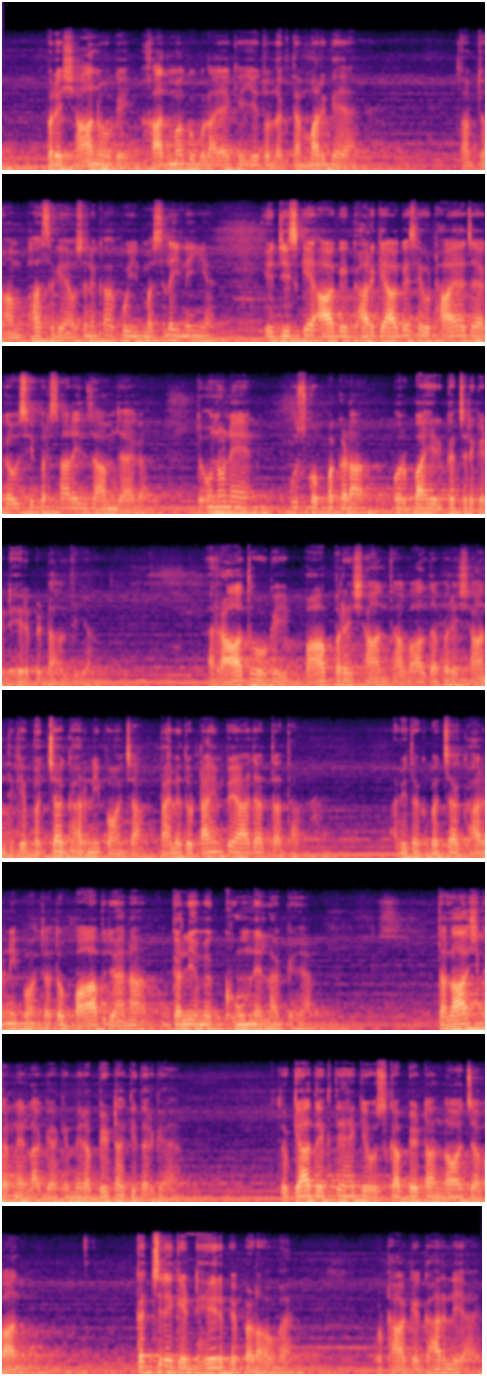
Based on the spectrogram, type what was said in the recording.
پریشان ہو گئی۔ خادمہ کو بلایا کہ یہ تو لگتا مر گیا۔ ہے اب تو ہم پھنس گئے ہیں۔ اس نے کہا، کوئی مسئلہ ہی نہیں ہے۔ کہ جس کے آگے، گھر کے آگے سے اٹھایا جائے گا، اسی پر سارا الزام جائے گا۔ تو انہوں نے اس کو پکڑا اور باہر کچرے کے ڈھیر پہ ڈال دیا۔ رات ہو گئی، باپ پریشان تھا، والدہ پریشان تھی کہ بچہ گھر نہیں پہنچا۔ پہلے تو ٹائم پہ آ جاتا تھا، ابھی تک بچہ گھر نہیں پہنچا۔ تو باپ جو ہے نا، گلیوں میں گھومنے لگ گیا، تلاش کرنے لگ گیا کہ میرا بیٹا کدھر گیا۔ تو کیا دیکھتے ہیں کہ اس کا بیٹا نوجوان کچرے کے ڈھیر پہ پڑا ہوا ہے۔ اٹھا کے گھر لے آئے۔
